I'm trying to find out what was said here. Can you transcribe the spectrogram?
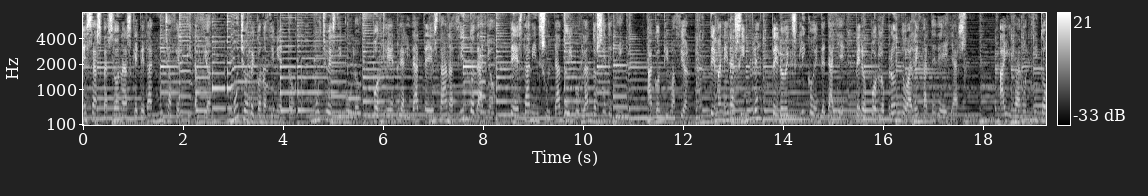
esas personas que te dan mucha felicitación, mucho reconocimiento, mucho estímulo, porque en realidad te están haciendo daño, te están insultando y burlándose de ti. A continuación, de manera simple, te lo explico en detalle, pero por lo pronto aléjate de ellas. Ay Ramoncito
